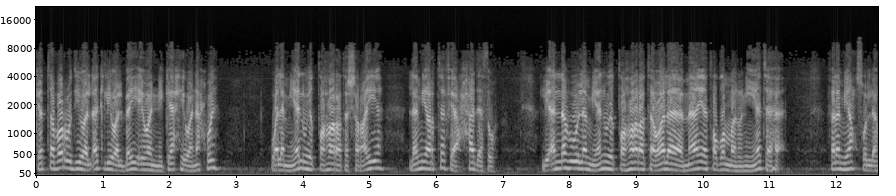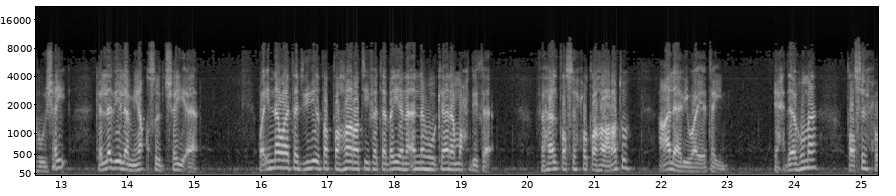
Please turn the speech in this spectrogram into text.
كالتبرد والأكل والبيع والنكاح ونحوه ولم ينوي الطهارة الشرعية لم يرتفع حدثه. لأنه لم ينوي الطهارة ولا ما يتضمن نيتها فلم يحصل له شيء كالذي لم يقصد شيئا. وإن نوى تجديد الطهارة فتبين أنه كان محدثا فهل تصح طهارته؟ على روايتين. إحداهما تصح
